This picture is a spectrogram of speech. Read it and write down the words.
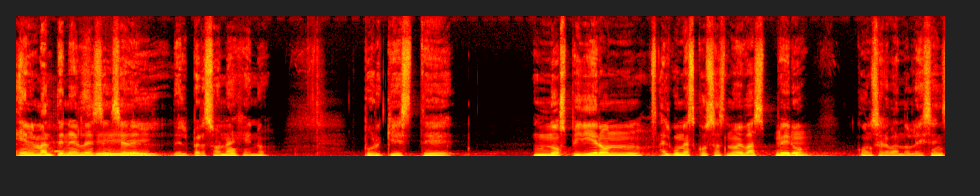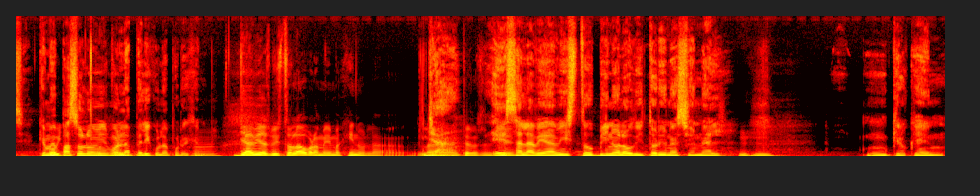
el mantener la sí. esencia del, del personaje, ¿no? Porque este nos pidieron algunas cosas nuevas, pero conservando la esencia. Que me Uy, pasó lo mismo en la película, por ejemplo. Ya habías visto la obra, me imagino. La, la ya, esa la había visto, vino al Auditorio Nacional, mm, creo que en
